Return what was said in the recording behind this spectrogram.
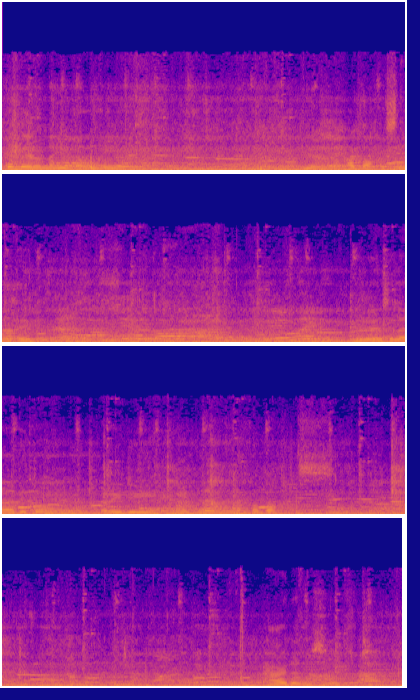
ko meron na yung ano eh, yung yung nakabakas na eh. Meron sila ditong ready-made na nakabox. Hard and soft.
